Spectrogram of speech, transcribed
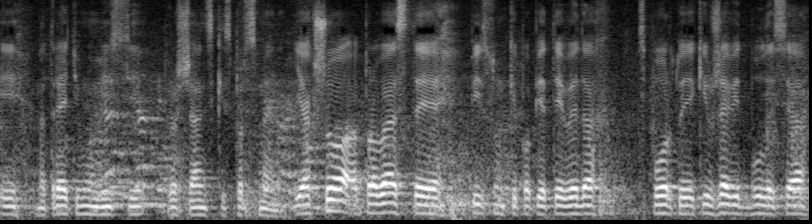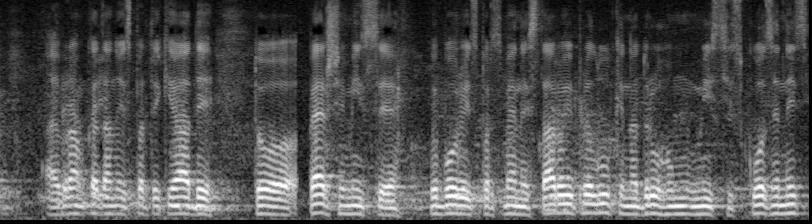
і на третьому місці прощанські спортсмени. Якщо провести підсумки по п'яти видах спорту, які вже відбулися в рамках даної спартакіади, то перше місце виборюють спортсмени Старої Прилуки, на другому місці з Козинець,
